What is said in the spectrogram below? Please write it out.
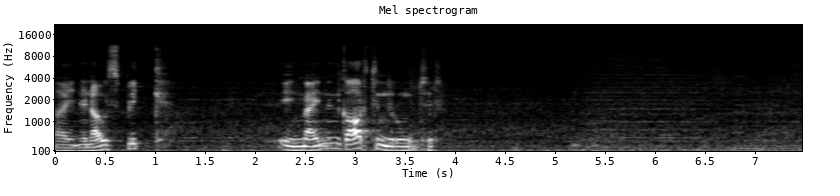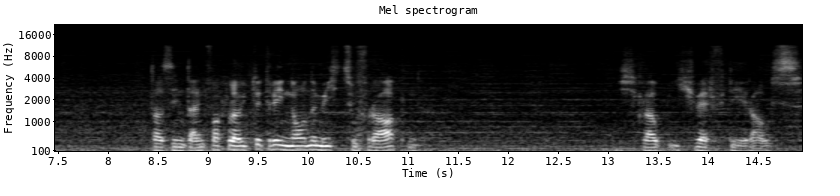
Einen Ausblick in meinen Garten runter. Da sind einfach Leute drin, ohne mich zu fragen. Ich glaube, ich werfe die raus.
